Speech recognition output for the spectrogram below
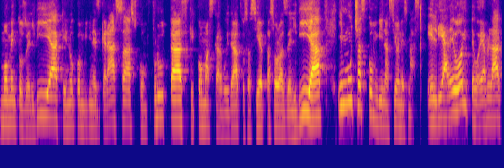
momentos del día, que no combines grasas con frutas, que comas carbohidratos a ciertas horas del día y muchas combinaciones más. El día de hoy te voy a hablar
